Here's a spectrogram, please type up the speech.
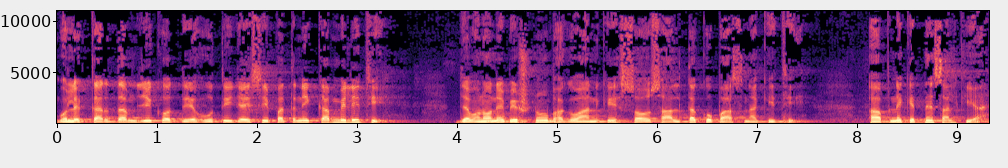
बोले, करदम जी को देहूति जैसी पत्नी कब मिली थी? जब उन्होंने विष्णु भगवान की सौ साल तक उपासना की थी। आपने कितने साल किया?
